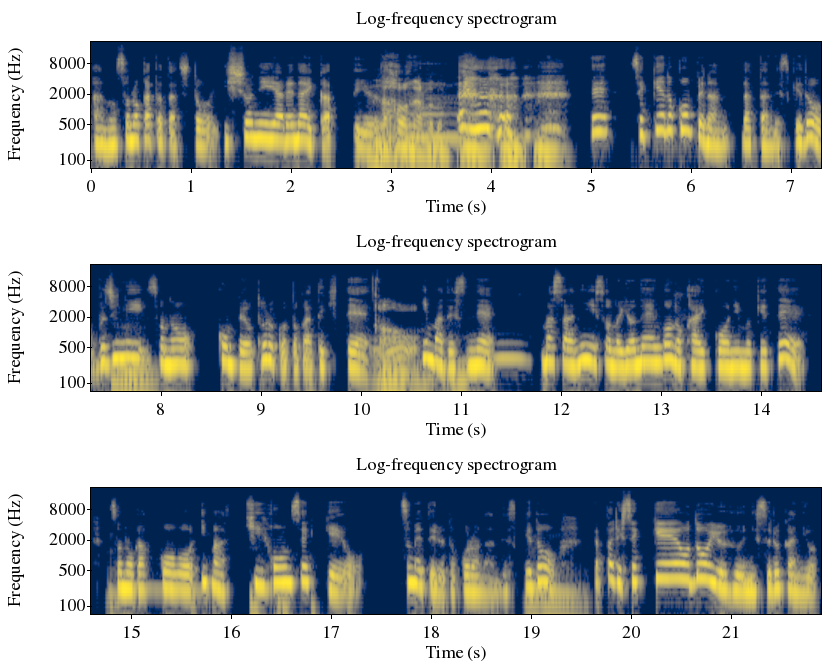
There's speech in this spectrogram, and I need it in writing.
あのその方たちと一緒にやれないかっていう。なるほどで設計のコンペなんだったんですけど無事にそのコンペを取ることができて、今ですねまさにその4年後の開校に向けてその学校を今基本設計を詰めてるところなんですけど、うん、やっぱり設計をどういうふうにするかによっ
